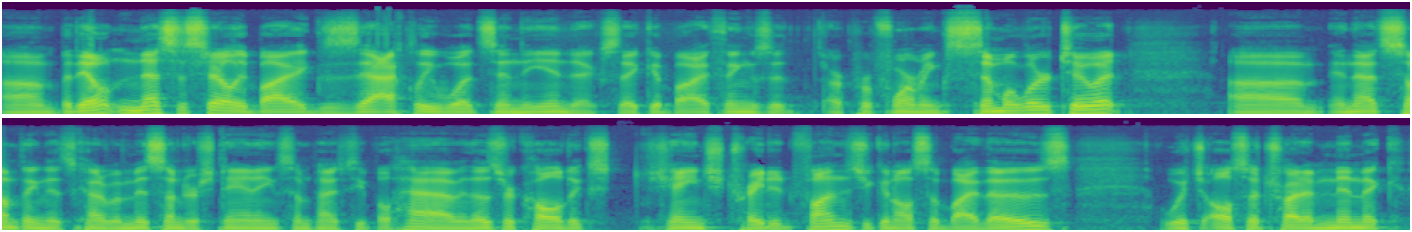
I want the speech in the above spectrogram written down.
Um, but they don't necessarily buy exactly what's in the index. They could buy things that are performing similar to it. Um, and that's something that's kind of a misunderstanding sometimes people have. And those are called exchange traded funds. You can also buy those, which also try to mimic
